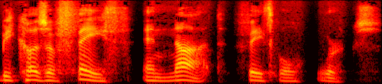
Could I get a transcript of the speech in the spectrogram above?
because of faith and not faithful works.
